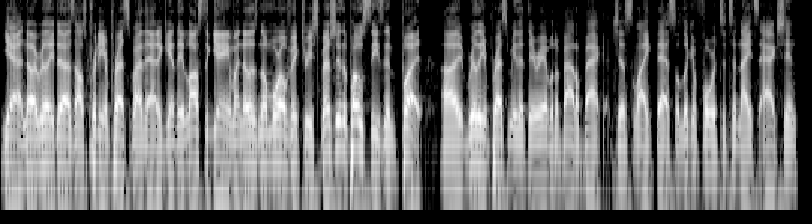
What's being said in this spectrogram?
Yeah, no, it really does. I was pretty impressed by that. Again, they lost the game. I know there's no moral victory, especially in the postseason, but uh, it really impressed me that they were able to battle back just like that. So looking forward to tonight's action.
